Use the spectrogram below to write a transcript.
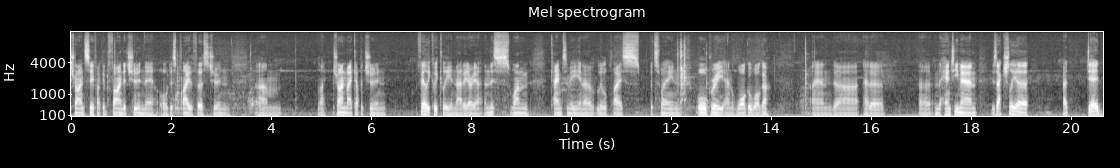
try and see if I could find a tune there, or just play the first tune, um, like try and make up a tune fairly quickly in that area. And this one came to me in a little place between Albury and Wagga Wagga, and uh, at a uh, and the Henty Man is actually a a dead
